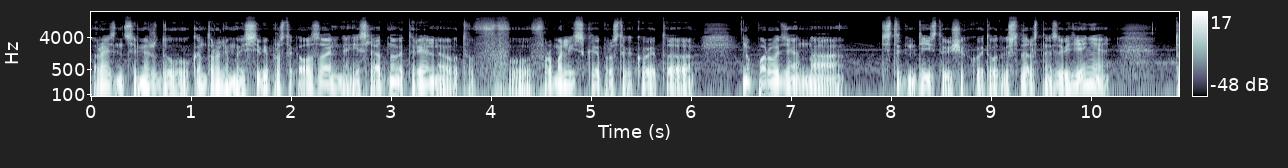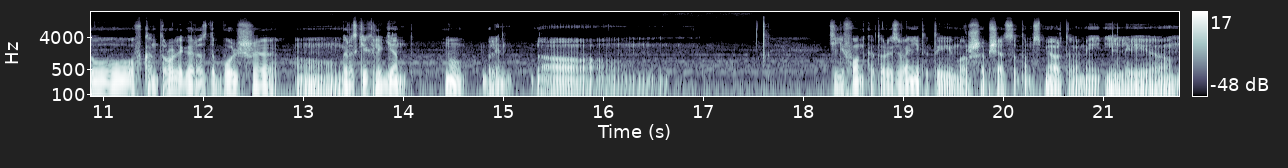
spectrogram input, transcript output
разница между контролем и SCP просто колоссальная. Если одно это реально вот формалистское просто какое-то, ну, пародия на действительно действующее какое-то вот государственное заведение, то в контроле гораздо больше э, городских легенд. Ну, блин, э, телефон, который звонит, и ты можешь общаться там с мертвыми, или, э,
